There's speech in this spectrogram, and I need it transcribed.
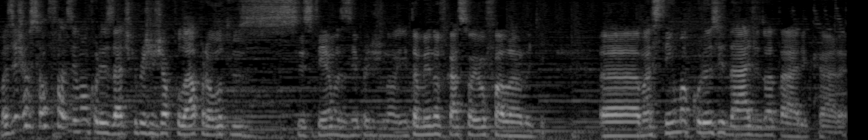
Mas deixa eu só fazer uma curiosidade aqui pra gente já pular pra outros sistemas, assim, pra gente não. E também não ficar só eu falando aqui. Ah, mas tem uma curiosidade do Atari, cara.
